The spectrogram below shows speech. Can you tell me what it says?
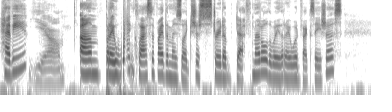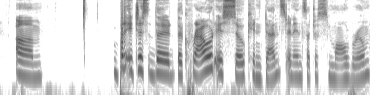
heavy. Yeah. Um, but I wouldn't classify them as like just straight up death metal the way that I would Vexatious. Um but it just the the crowd is so condensed and in such a small room.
